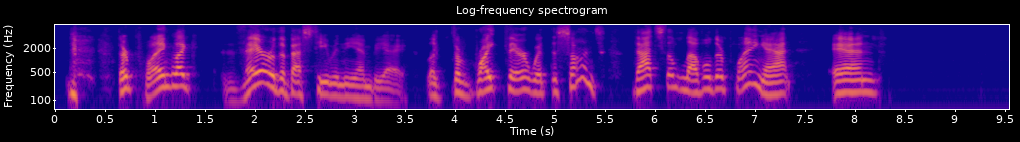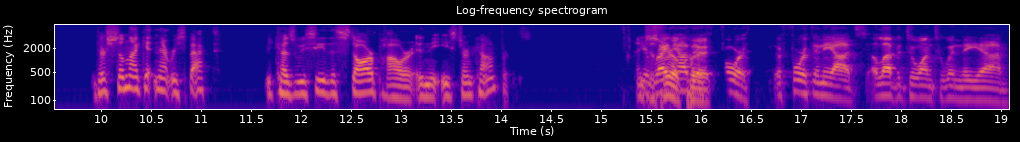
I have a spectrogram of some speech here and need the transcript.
they're playing like they're the best team in the NBA. Like they're right there with the Suns. That's the level they're playing at. And they're still not getting that respect because we see the star power in the Eastern Conference. And Yeah, just right real now they're fourth. They're fourth in the odds, 11 to one to win the um,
